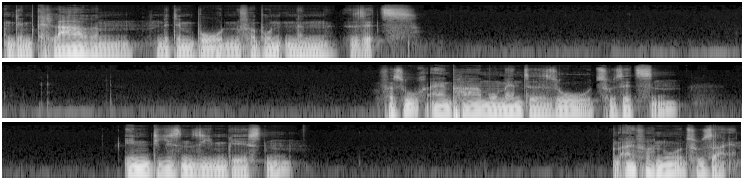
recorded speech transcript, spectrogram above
und dem klaren, mit dem Boden verbundenen Sitz. Versuch ein paar Momente so zu sitzen, in diesen sieben Gesten und einfach nur zu sein.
